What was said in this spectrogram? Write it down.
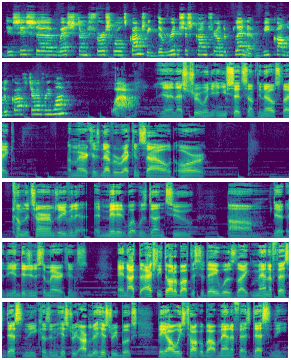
this is a Western first world country, the richest country on the planet. We can't look after everyone. Wow. yeah, and that's true. And, and you said something else like America's never reconciled or come to terms or even admitted what was done to um, the, indigenous Americans. And I th- actually thought about this today was like manifest destiny because in history, our history books, they always talk about manifest destiny.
